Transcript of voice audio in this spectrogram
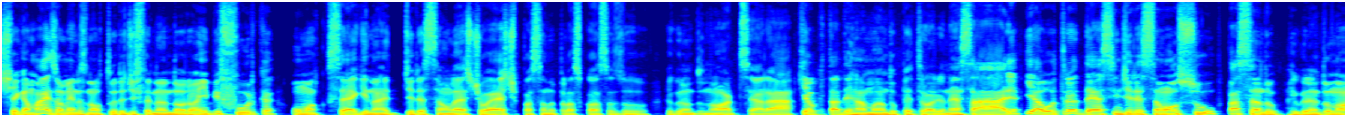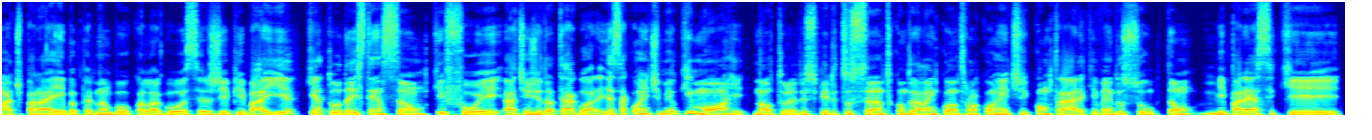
chega mais ou menos na altura de Fernando Noronha e bifurca, uma segue na direção leste-oeste, passando pelas costas do Rio Grande do Norte, Ceará, que é o que está derramando o petróleo nessa área, e a outra desce em direção ao sul, passando Rio Grande do Norte, Paraíba, Pernambuco, Alagoas, Sergipe e Bahia, que é toda a extensão que foi atingida até agora. E essa corrente meio que morre na altura do Espírito Santo quando ela encontra uma corrente contrária que vem do sul. Então, me parece que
